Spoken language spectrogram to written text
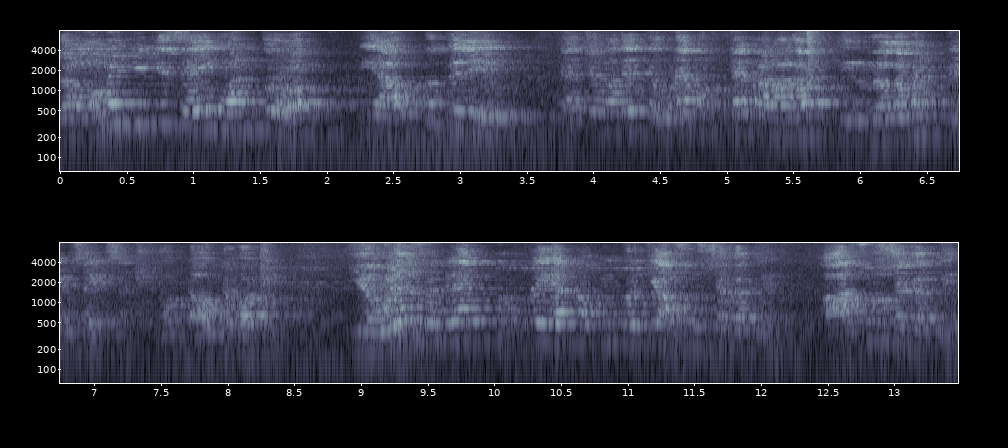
the moment it is saying one crore, we have to believe त्याच्यामध्ये तेवढ्या मोठ्या प्रमाणावर irrelevant websites आहेत. No doubt about it. एवढ्या सगळ्या फक्त या टॉपिक वरची असूच शकत नाही असूच शकत नाही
